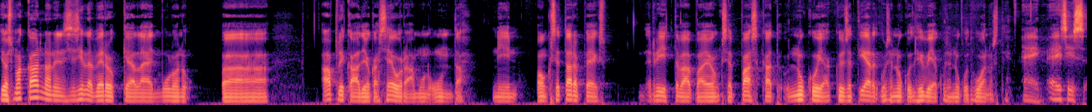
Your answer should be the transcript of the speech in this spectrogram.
jos mä kannan niin se sillä verukkeella, että mulla on ää, applikaatio, joka seuraa mun unta, niin onko se tarpeeksi riittävä vai onko se paskat nukuja, kyllä sä tiedät, kun sä nukut hyvin ja kun sä nukut huonosti. Ei, ei siis,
